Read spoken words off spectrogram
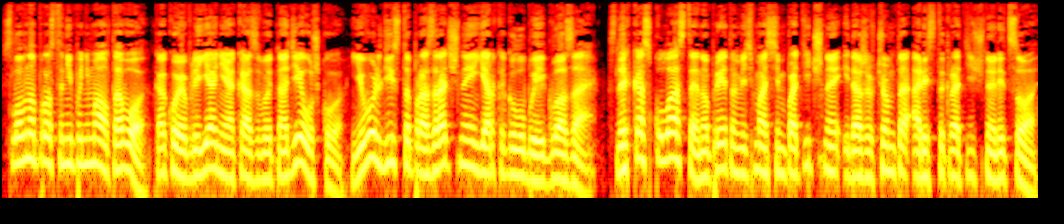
словно просто не понимал того, какое влияние оказывают на девушку его льдисто-прозрачные ярко-голубые глаза. Слегка скуластое, но при этом весьма симпатичное и даже в чем-то аристократичное лицо,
